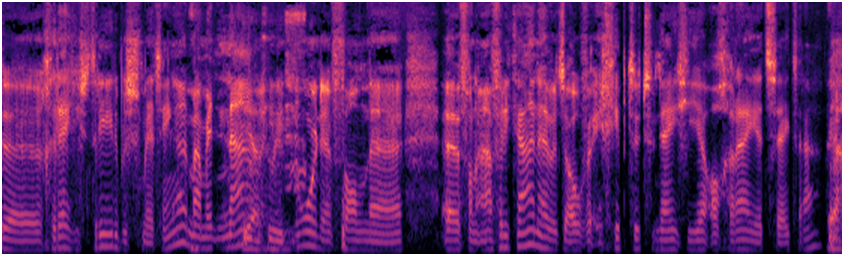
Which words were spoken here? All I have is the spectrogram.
uh, geregistreerde besmettingen. Maar met name ja, in het noorden van, uh, van Afrika. Dan hebben we het over Egypte, Tunesië, Algerije, et cetera. Ja.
